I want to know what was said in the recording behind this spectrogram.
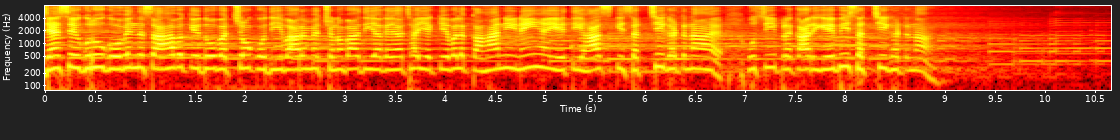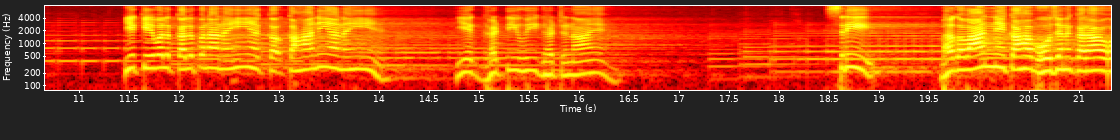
जैसे गुरु गोविंद साहब के दो बच्चों को दीवार में चुनवा दिया गया था, ये केवल कहानी नहीं है, ये इतिहास की सच्ची घटना है। उसी प्रकार ये भी सच्ची घटना है। ये केवल कल्पना नहीं है कहानियाँ नहीं है, ये घटी हुई घटनाएँ हैं। श्री भगवान ने कहा, भोजन कराओ।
